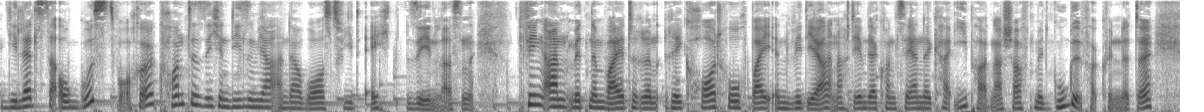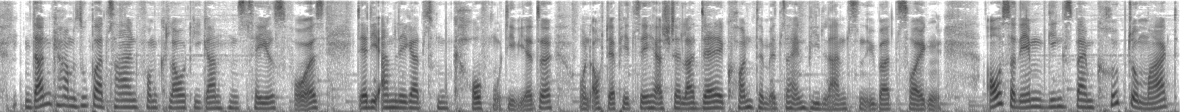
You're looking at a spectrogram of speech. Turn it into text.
die letzte Augustwoche konnte sich in diesem Jahr an der Wall Street echt sehen lassen. Fing an mit einem weiteren Rekordhoch bei Nvidia, nachdem der Konzern eine KI-Partnerschaft mit Google verkündete. Dann kamen super Zahlen vom Cloud-Giganten Salesforce, der die Anleger zum Kauf motivierte. Und auch der PC-Hersteller Dell konnte mit seinen Bilanzen überzeugen. Außerdem ging es beim Kryptomarkt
